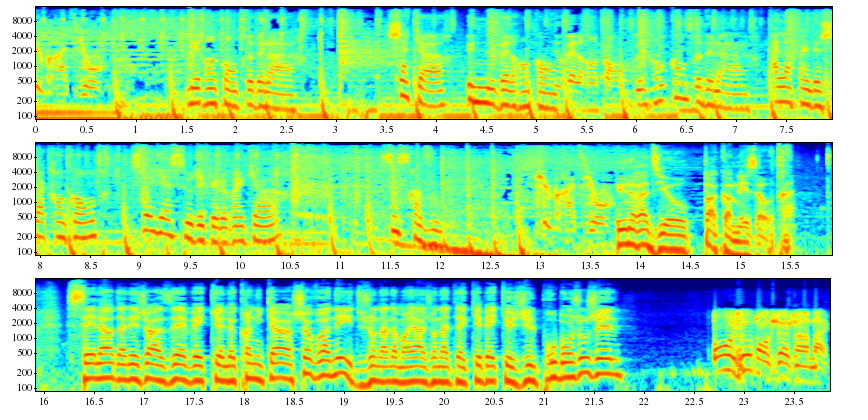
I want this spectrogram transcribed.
Cube Radio. Les rencontres de l'heure. Chaque heure, une nouvelle rencontre. Nouvelle rencontre. Les rencontres de l'heure. À la fin de chaque rencontre, soyez assurés que le vainqueur, ce sera vous. Cube Radio. Une radio pas comme les autres. C'est l'heure d'aller jaser avec le chroniqueur chevronné du Journal de Montréal, Journal de Québec, Gilles Proux. Bonjour Gilles. Bonjour, mon cher Jean-Marc.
